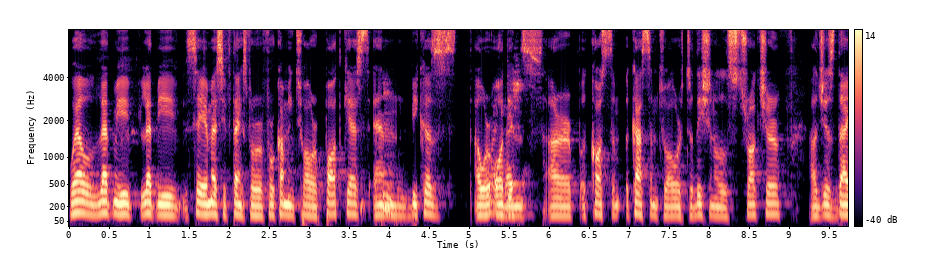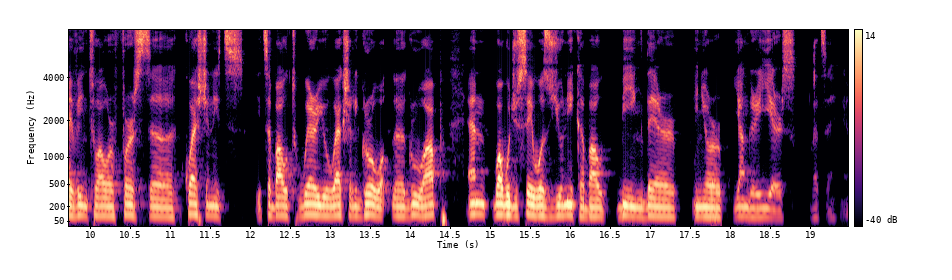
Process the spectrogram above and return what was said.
Well, let me let me say a massive thanks for for coming to our podcast, and mm. because our My audience pleasure. are accustomed accustomed to our traditional structure, I'll just dive into our first uh, question. It's it's about where you actually grow uh, grew up, and what would you say was unique about being there in your younger years? Let's say. Yeah.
